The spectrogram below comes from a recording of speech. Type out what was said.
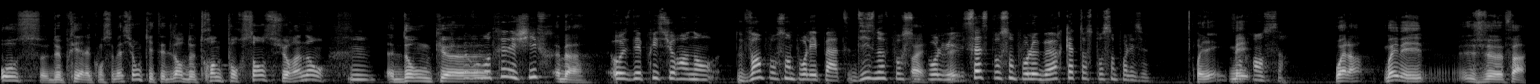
hausses de prix à la consommation qui étaient de l'ordre de 30% sur un an. Hmm. Donc. Je peux vous montrer des chiffres? eh ben, Hausse des prix sur un an, 20% pour les pâtes, 19% Ouais, pour l'huile, oui. 16% pour le beurre, 14% pour les œufs. vous voyez En France. Voilà. Oui, mais je, enfin,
